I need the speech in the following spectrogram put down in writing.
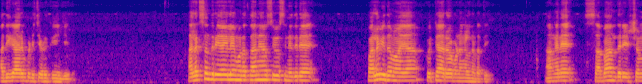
അധികാരം പിടിച്ചെടുക്കുകയും ചെയ്തു. അലക്സന്ദ്രിയയിലെ മൊറത്താനാസിയോസിനെതിരെ പലവിധമായ കുറ്റാരോപണങ്ങൾ നടത്തി. അങ്ങനെ സഭാന്തരീക്ഷം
